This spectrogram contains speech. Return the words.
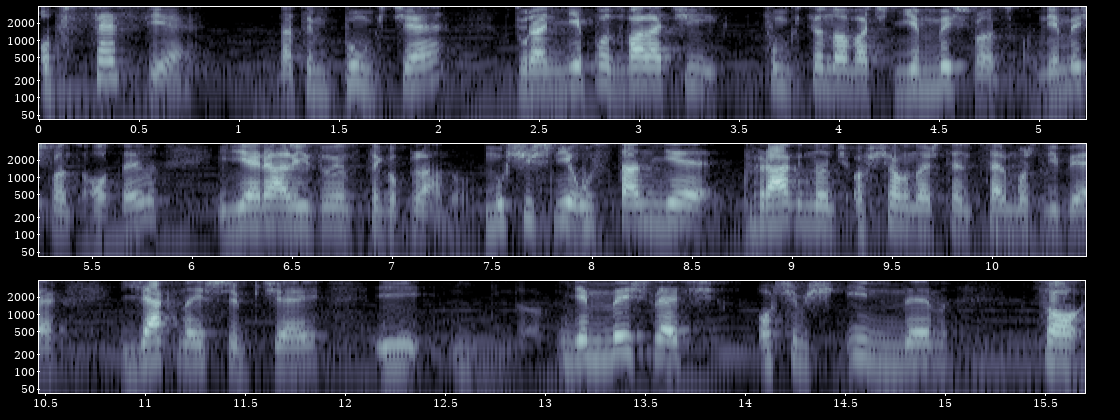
obsesję na tym punkcie, która nie pozwala ci funkcjonować nie myśląc, nie myśląc o tym i nie realizując tego planu. Musisz nieustannie pragnąć osiągnąć ten cel możliwie jak najszybciej i no, nie myśleć o czymś innym, co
